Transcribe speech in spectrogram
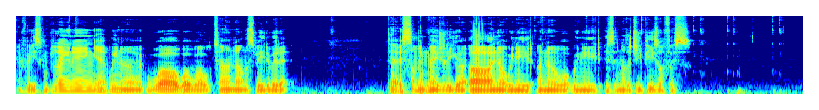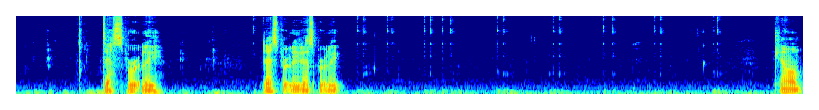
Everybody's complaining. Yeah, we know. Whoa, whoa, whoa. Turn down the speed a bit. There is something majorly going... Oh, I know what we need. I know what we need. Is another GP's office. Desperately. Desperately, desperately. Come on.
